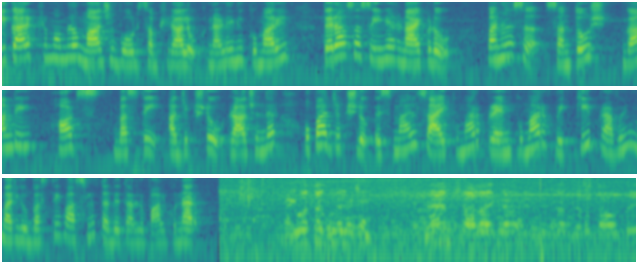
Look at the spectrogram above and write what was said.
ఈ కార్యక్రమంలో మాజీ బోర్డు సభ్యురాలు నళిని కుమారి తెరాస సీనియర్ నాయకుడు పనాస సంతోష్ గాంధీ హాట్స్ బస్తీ అధ్యక్షుడు రాజేందర్ ఉపాధ్యక్షుడు ఇస్మాయిల్ సాయి కుమార్ ప్రేమ్ కుమార్ విక్కీ ప్రవీణ్ మరియు బస్తీ వాసులు తదితరులు పాల్గొన్నారు. యువత గురించి వ్యాయామశాల ఇక్కడ నిర్మించడం జరుగుతూ ఉంది.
